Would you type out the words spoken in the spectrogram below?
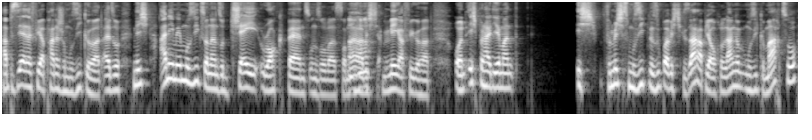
habe sehr, sehr viel japanische Musik gehört. Also nicht Anime-Musik, sondern so J-Rock-Bands und sowas. Und da habe ich mega viel gehört. Und ich bin halt jemand, ich, für mich ist Musik eine super wichtige Sache, habe ja auch lange Musik gemacht so.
